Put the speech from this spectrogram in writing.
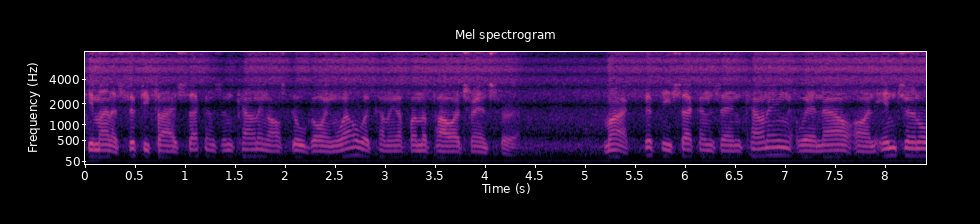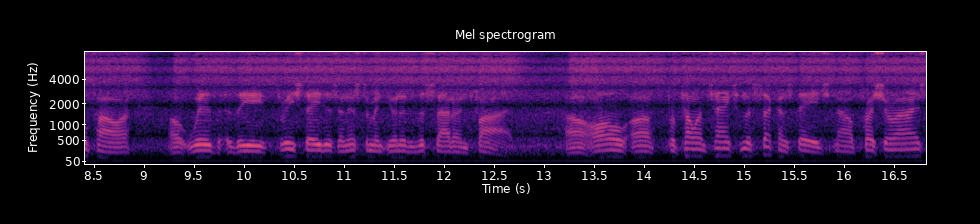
T-minus 55 seconds and counting, all still going well. We're coming up on the power transfer. Mark, 50 seconds and counting. We're now on internal power uh, with the three stages and instrument unit of the Saturn V. Uh, all uh, propellant tanks in the second stage now pressurized.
